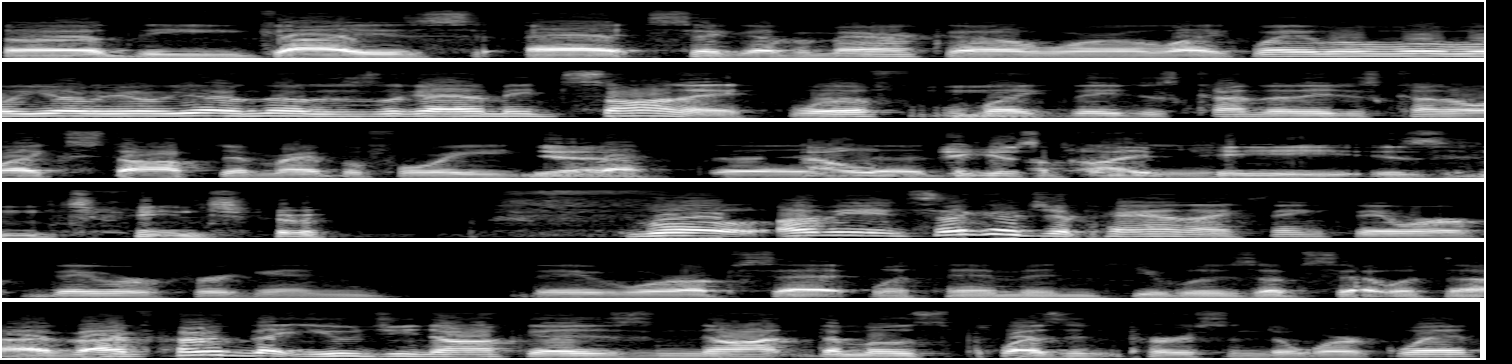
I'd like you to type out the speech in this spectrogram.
uh, the guys at Sega of America were like, wait, whoa, whoa, whoa, yo, yo, yo, no, this is the guy that made Sonic. What if Mm. like they just kind of they just kind of like stopped him right before he Yeah. left the Our the, the biggest company. IP is in danger. Well, I mean, Sega Japan. I think they were they were friggin' they were upset with him, and he was upset with them. I've I've heard that Yuji Naka is not the most pleasant person to work with,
